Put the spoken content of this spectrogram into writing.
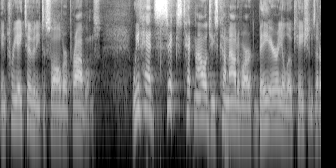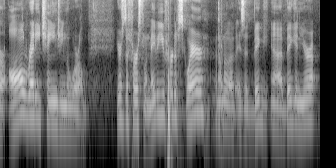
and creativity to solve our problems. We've had six technologies come out of our Bay Area locations that are already changing the world. Here's the first one. Maybe you've heard of Square. I don't know, is it big, uh, big in Europe?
